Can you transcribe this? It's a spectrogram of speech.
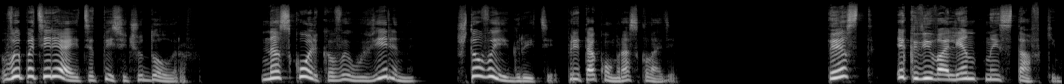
вы потеряете тысячу долларов. Насколько вы уверены, что выиграете при таком раскладе? Тест эквивалентной ставки.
